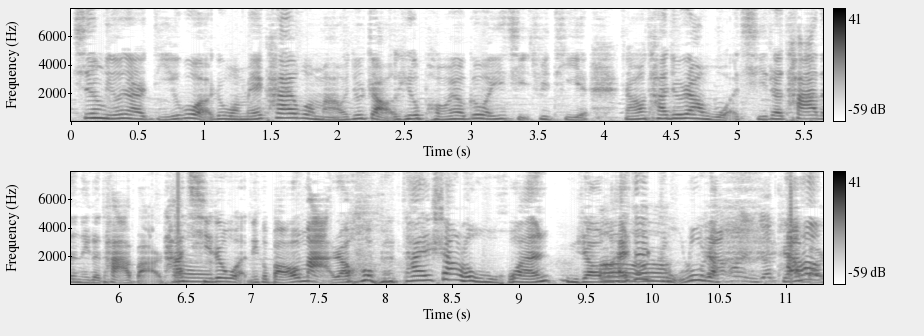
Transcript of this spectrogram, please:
心里有点嘀咕，就我没开过嘛，我就找了一个朋友跟我一起去提，然后他就让我骑着他的那个踏板，他骑着我那个宝马，然后我们他还上了五环，你知道吗？啊还在主路上然，后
